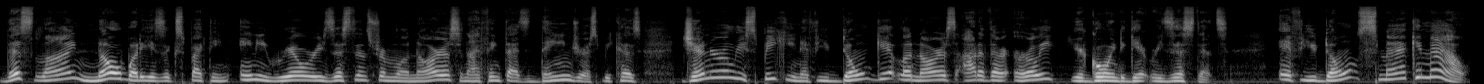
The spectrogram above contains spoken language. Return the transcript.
This line, nobody is expecting any real resistance from Linares, and I think that's dangerous because, generally speaking, if you don't get Linares out of there early, you're going to get resistance. If you don't smack him out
